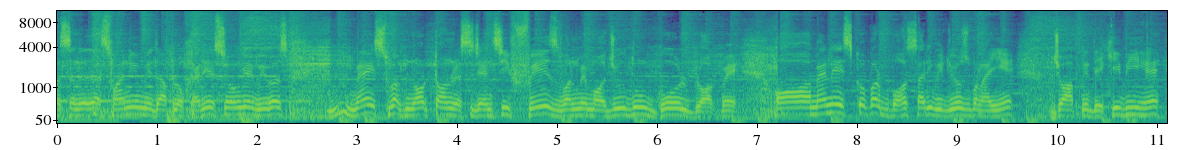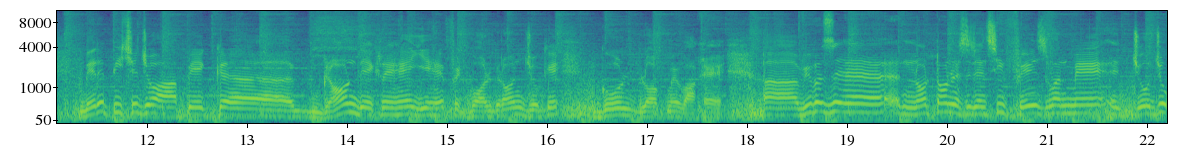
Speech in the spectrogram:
हसन रजा असवानी उम्मीद आप लोग खैरियत से होंगे वीवर्स मैं इस वक्त north town residency phase one में मौजूद हूँ गोल्ड ब्लॉक में। और मैंने इसके ऊपर बहुत सारी वीडियोस बनाई हैं, जो आपने देखी भी हैं। मेरे पीछे जो आप एक ग्राउंड देख रहे हैं, ये है फुटबॉल ग्राउंड जो कि गोल्ड ब्लॉक में वाक़ है। Viewers north town residency phase one में जो जो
